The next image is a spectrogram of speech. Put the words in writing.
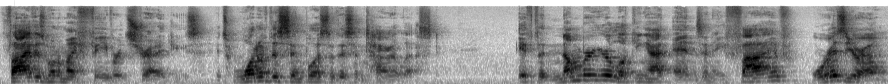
5 is one of my favorite strategies. It's one of the simplest of this entire list. If the number you're looking at ends in a 5 or a 0,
